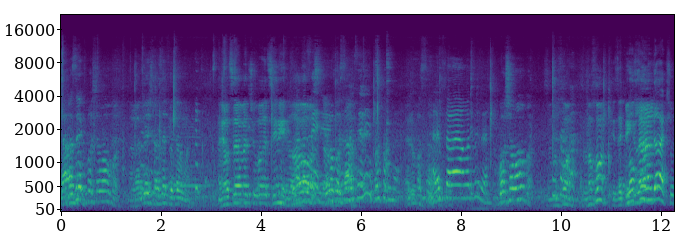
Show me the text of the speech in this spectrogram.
לרזה כמו שווארמה. הרזה יש לזה יותר מה. אני רוצה אבל תשובה רצינית, לא. אין לו בשר. רציני, אין לו בשר. הלב שלו לא יעמוד בזה. כמו שווארמה. זה נכון, זה נכון. כי זה כמו בגלל- חול דק שהוא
